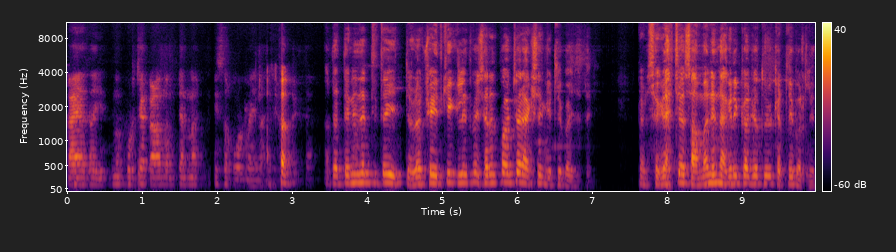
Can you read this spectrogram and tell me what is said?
काय आता इथनं पुढच्या काळामध्ये त्यांना किती सपोर्ट राहील आता त्यांनी जर तिथे दडपशाही इतकी केली तर शरद पवारच्यावर ऍक्शन घेतली पाहिजे त्यांनी. कारण सगळ्याच्या सामान्य नागरिकांच्या तुम्ही कटले भरलेत.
